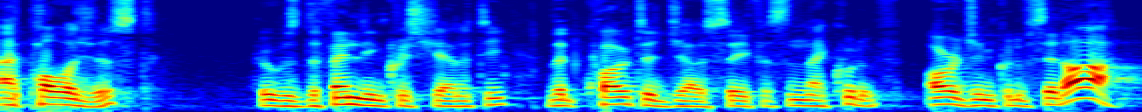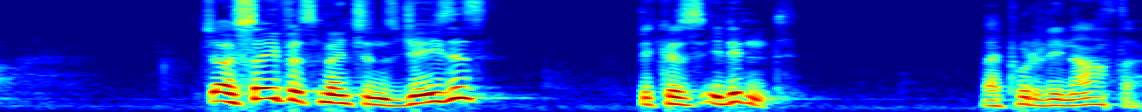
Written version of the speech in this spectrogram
apologist who was defending Christianity that quoted Josephus, and they could have. Origen could have said, Ah, Josephus mentions Jesus, because he didn't. They put it in after.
